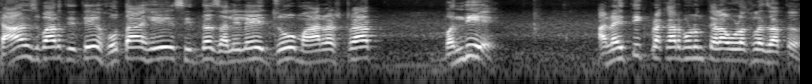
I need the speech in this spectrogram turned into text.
डान्स बार तिथे होता हे सिद्ध झालेलं आहे जो महाराष्ट्रात बंदी आहे. अनैतिक प्रकार म्हणून त्याला ओळखलं जातं.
